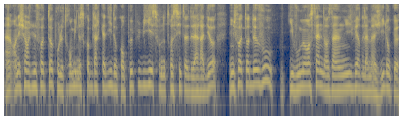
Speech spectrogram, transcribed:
hein, en échange d'une photo pour le trombinoscope d'Arcadie, donc on peut publier sur notre site de la radio une photo de vous qui vous met en scène dans un univers de la magie, donc euh,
